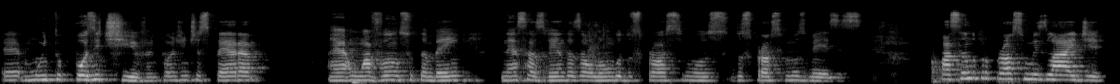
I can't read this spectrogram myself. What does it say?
é, muito positiva. Então, a gente espera é, um avanço também nessas vendas ao longo dos próximos, dos próximos meses. Passando para o próximo slide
